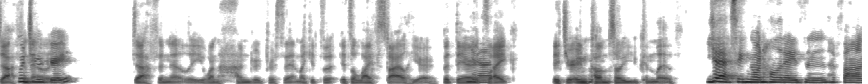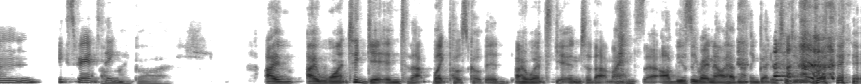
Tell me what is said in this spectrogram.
definitely. Would you agree? definitely 100% like it's a it's a lifestyle here but there yeah. it's like it's your income so you can live yeah so you can go on holidays and have fun and experience things oh my gosh I I want to get into that like post COVID. I want to get into that mindset. Obviously, right now I have nothing better to do.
